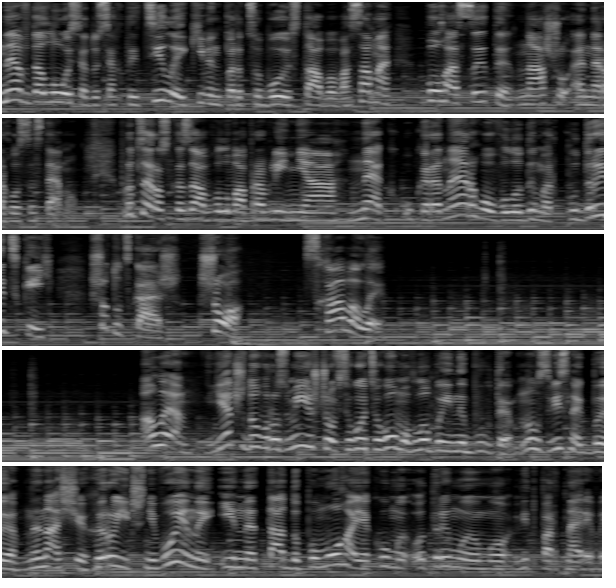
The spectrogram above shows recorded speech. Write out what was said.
не вдалося досягти цілей, які він перед собою ставив, а саме погасити нашу енергосистему. Про це розказав голова правління НЕК Укренерго Володимир Кудрицький. Що тут скажеш? Що схавали? Але я чудово розумію, що всього цього могло би і не бути. Ну звісно, якби не наші героїчні воїни і не та допомога, яку ми отримуємо від партнерів.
